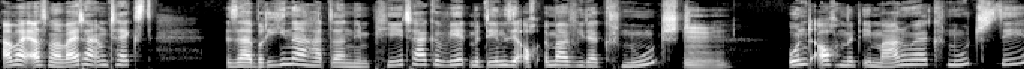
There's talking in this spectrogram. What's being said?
Aber erstmal weiter im Text. Sabrina hat dann den Peter gewählt, mit dem sie auch immer wieder knutscht. Mhm. Und auch mit Emanuel knutscht sie.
